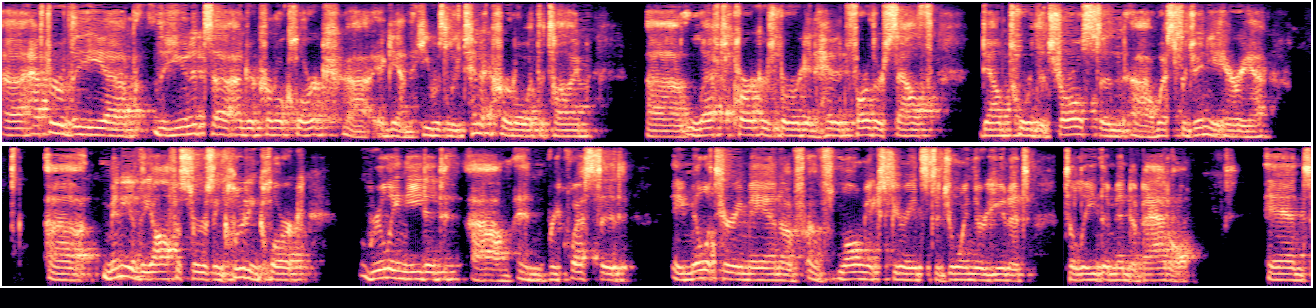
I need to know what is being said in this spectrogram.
Uh, after the, the unit under Colonel Clarke, again, he was lieutenant colonel at the time, left Parkersburg and headed farther south down toward the Charleston, West Virginia area. many of the officers, including Clarke, really needed um, and requested a military man of, of long experience to join their unit to lead them into battle. And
